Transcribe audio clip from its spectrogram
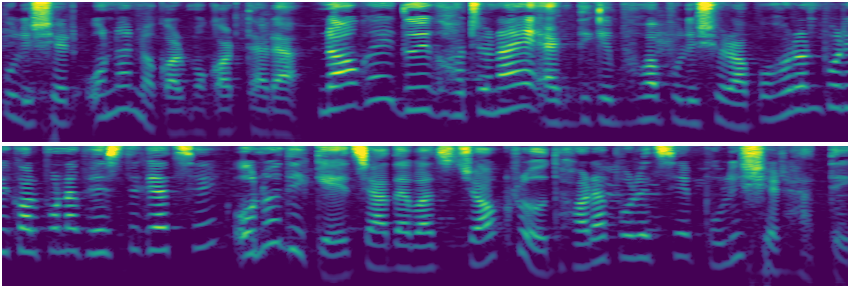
পুলিশের অন্যান্য কর্মকর্তারা। নগাঁয় দুই ঘটনায় একদিকে ভুয়া পুলিশের অপহরণ পরিকল্পনা ভেস্তে গেছে, অন্যদিকে চাঁদাবাজ চক্র ধরা পড়েছে পুলিশের হাতে।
